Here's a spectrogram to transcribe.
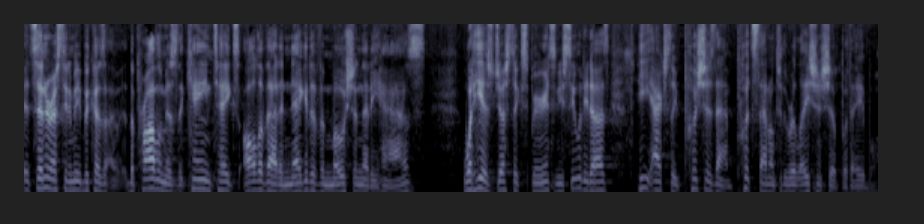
It's interesting to me because uh, the problem is that Cain takes all of that negative emotion that he has, what he has just experienced, and you see what he does? he actually pushes that puts that onto the relationship with Abel.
